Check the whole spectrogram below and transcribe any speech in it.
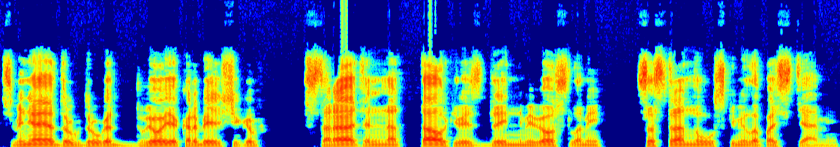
сменяя друг друга двое корабельщиков, старательно отталкиваясь длинными веслами со странно узкими лопастями.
